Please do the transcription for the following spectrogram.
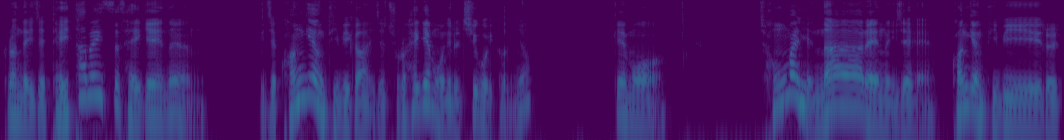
그런데 이제 데이터베이스 세계는 이제 관계형 DB가 이제 주로 헤게모니를 쥐고 있거든요. 그게 뭐 정말 옛날에는 이제 관계형 DB를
